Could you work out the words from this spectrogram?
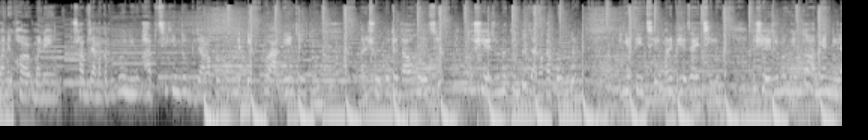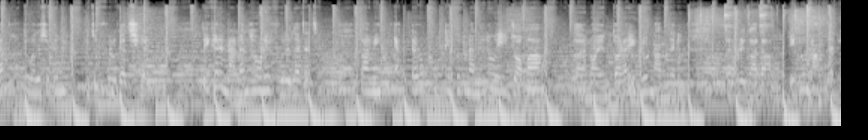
মানে ঘর মানে সব জামা কাপড়গুলো নিব ভাবছি, কিন্তু জামা কাপড়গুলো একটু আগে যেহেতু মানে শুকোতে দেওয়া হয়েছে, তো সেই জন্য কিন্তু জামা কাপড়গুলো ইয়েতেই ছিল মানে ভেজাই ছিল। তো সেই জন্য কিন্তু আমি আর নিলাম তোমাদের সাথে আমি কিছু ফুল গাছ শেয়ার তো এখানে নানান ধরনের ফুল গাছ আছে। তো আমি একটারও খুব ঠিকভাবে নাম জানি ওই জবা নয়নতারা এগুলোর নাম জানি। তারপরে গাঁদা, এগুলোর নাম জানি।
